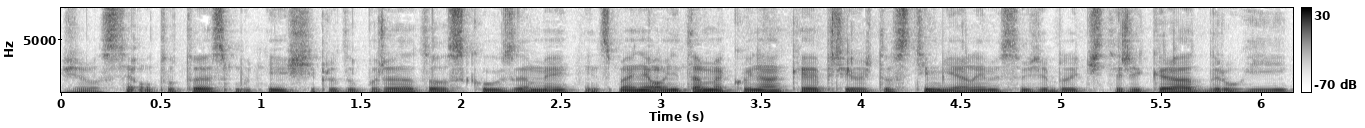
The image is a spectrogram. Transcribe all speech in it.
že vlastně o to to je smutnější pro tu pořadatelskou zemi. Nicméně oni tam jako nějaké příležitosti měli, myslím, že byli čtyřikrát druhý,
